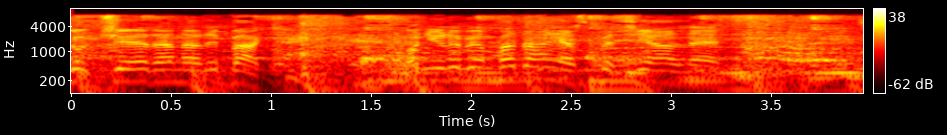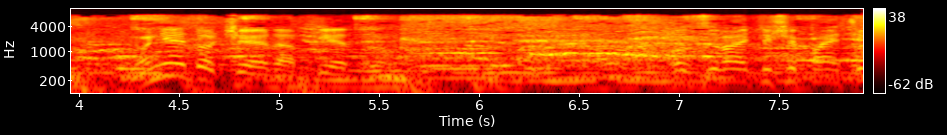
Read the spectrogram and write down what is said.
dociera na rybaki. Oni robią badania specjalne. No nie dociera, twierdzą. Odzywajcie się Państwo,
